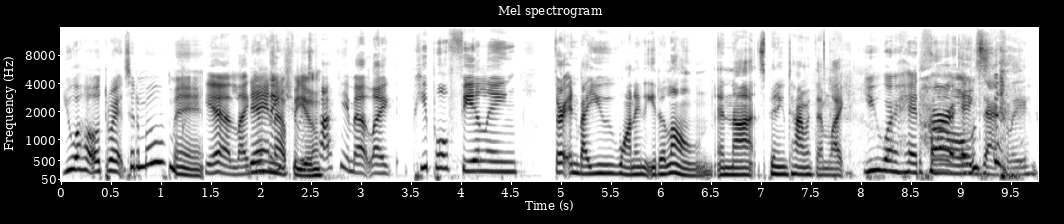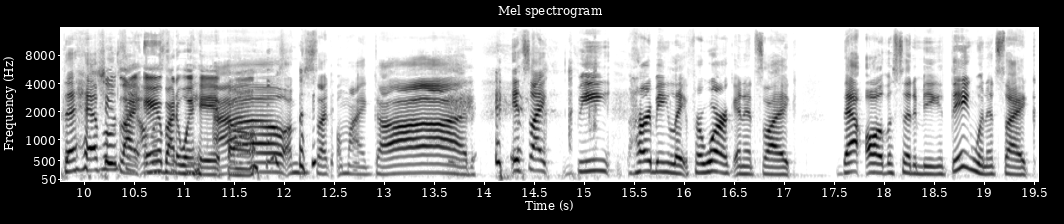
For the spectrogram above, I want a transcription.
you a whole threat to the movement. Mm-hmm. Yeah, like the ain't thing not she for was you. talking about, like people feeling threatened by you wanting to eat alone and not spending time with them. Like You wear her headphones. exactly. The headphones. She's like, everybody wear headphones. out. I'm just like, oh my god. It's like being her being late for work, and it's like that all of a sudden being a thing when it's like.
